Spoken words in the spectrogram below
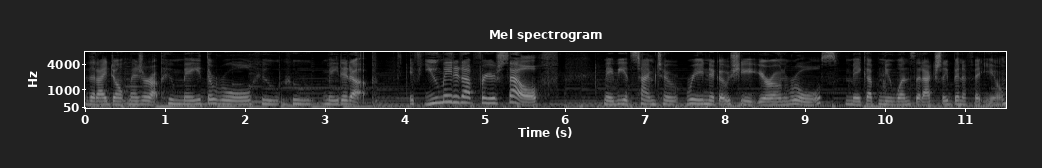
that I don't measure up? Who made the rule? Who who made it up? If you made it up for yourself, maybe it's time to renegotiate your own rules, make up new ones that actually benefit you.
